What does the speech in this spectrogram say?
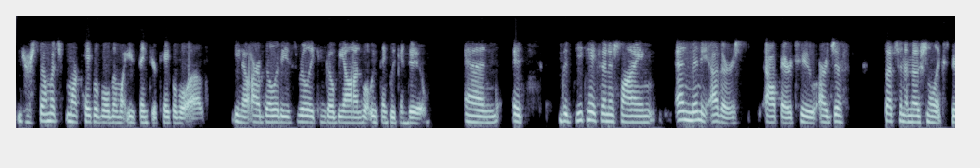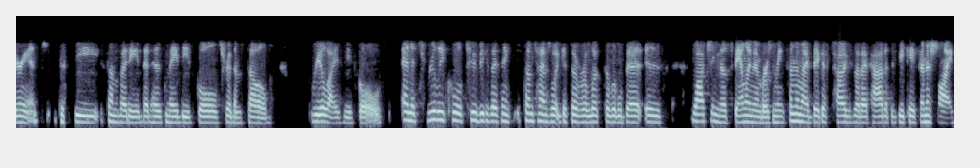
you're so much more capable than what you think you're capable of. You know, our abilities really can go beyond what we think we can do. And it's the DK finish line and many others out there too are just such an emotional experience to see somebody that has made these goals for themselves realize these goals. And it's really cool too because I think sometimes what gets overlooked a little bit is watching those family members. I mean, some of my biggest hugs that I've had at the DK finish line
